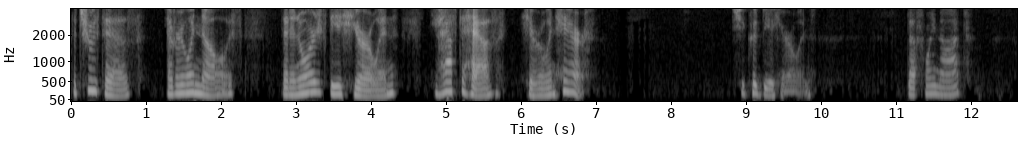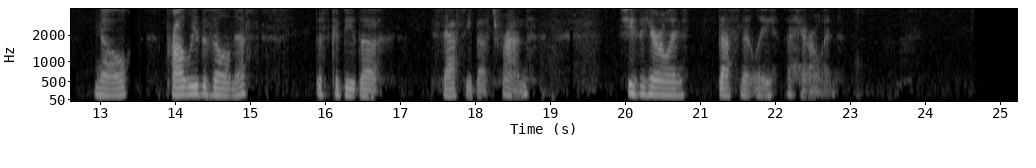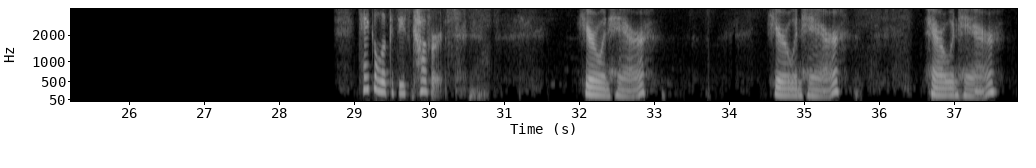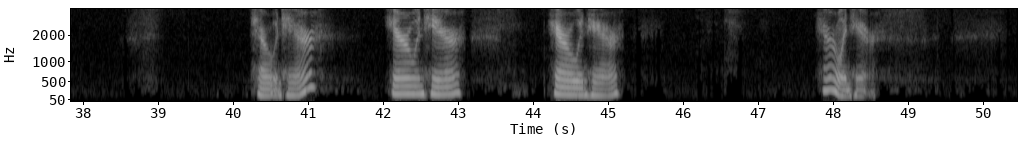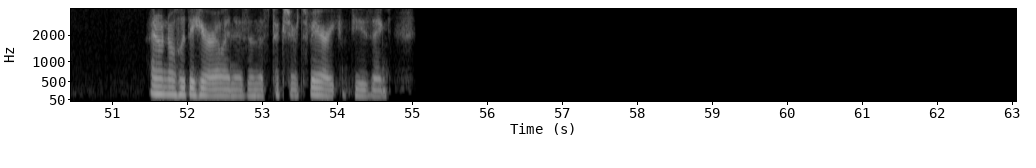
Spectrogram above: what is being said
The truth is, everyone knows that in order to be a heroine, you have to have heroine hair. She could be a heroine. Definitely not. No. Probably the villainess. This could be the sassy best friend. She's a heroine. Definitely a heroine. Take a look at these covers. Heroine hair, heroine hair, heroine hair, heroine hair, heroine hair, heroine hair, heroine hair. I don't know who the heroine is in this picture. It's very confusing.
